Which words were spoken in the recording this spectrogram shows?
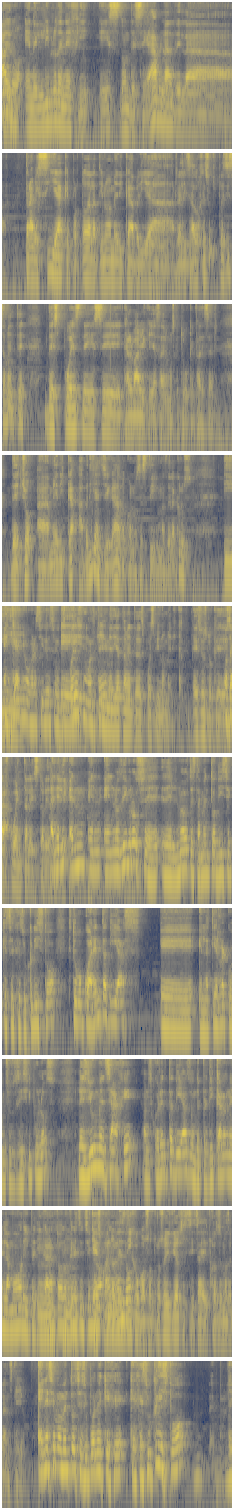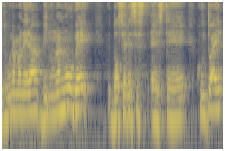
Algo. pero en el libro de Nefi es donde se habla de la travesía que por toda Latinoamérica habría realizado Jesús, precisamente después de ese calvario que ya sabemos que tuvo que padecer. De hecho, a América habría llegado con los estigmas de la cruz. Y ¿En qué año habrá sido eso? Después de eh, su muerte. Inmediatamente después vino América. Eso es lo que O sea, nos cuenta la historia. de En, el- en- en- en los libros eh, del Nuevo Testamento dice que ese Jesucristo estuvo 40 días eh, en la tierra con sus discípulos. Les dio un mensaje a los 40 días donde predicaran el amor y predicaran todo lo que les enseñó. Que es cuando al les mundo. dijo, vosotros sois dioses y sabéis cosas más grandes que yo. En ese momento se supone que, Je- que Jesucristo, de alguna manera, vino una nube, dos seres es- este, junto a él,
